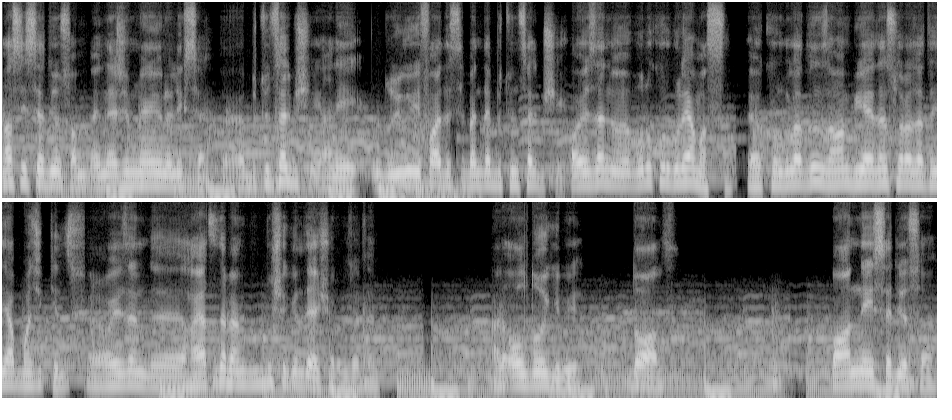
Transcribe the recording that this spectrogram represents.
Nasıl hissediyorsam, enerjim neye yönelikse e, bütünsel bir şey. Yani duygu ifadesi bende bütünsel bir şey. O yüzden e, bunu kurgulayamazsın. E, Kurguladığın zaman bir yerden sonra zaten yapmacık gelir. O yüzden hayatı da ben bu şekilde yaşıyorum zaten. Hani olduğu gibi doğal. O an ne hissediyorsa.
